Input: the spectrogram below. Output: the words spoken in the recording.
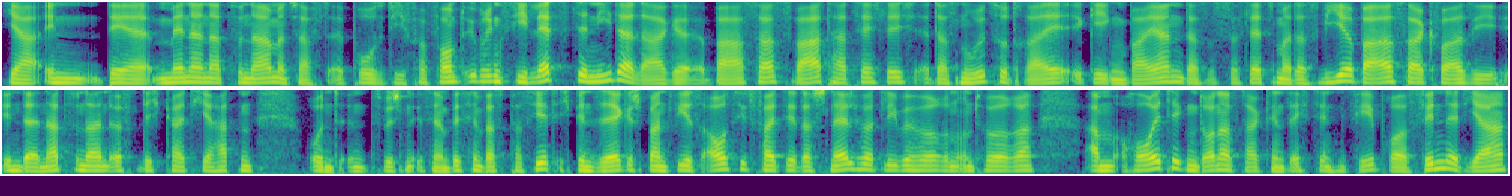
ja in der Männernationalmannschaft äh, positiv performt. Übrigens die letzte Niederlage Barças war tatsächlich das 0 zu 3 gegen Bayern. Das ist das letzte Mal, dass wir Barça quasi in der nationalen Öffentlichkeit hier hatten und inzwischen ist ja ein bisschen was passiert. Ich bin sehr gespannt, wie es aussieht, falls ihr das schnell hört, liebe Hörerinnen und Hörer. Am heutigen Donnerstag, den 16. Februar, findet ja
